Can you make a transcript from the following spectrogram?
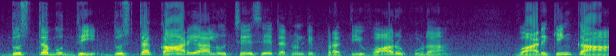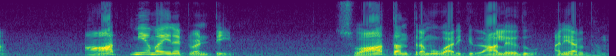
దుష్టబుద్ధి దుష్ట కార్యాలు చేసేటటువంటి ప్రతి వారు కూడా వారికింకా ఆత్మీయమైనటువంటి స్వాతంత్రము వారికి రాలేదు అని అర్థం.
